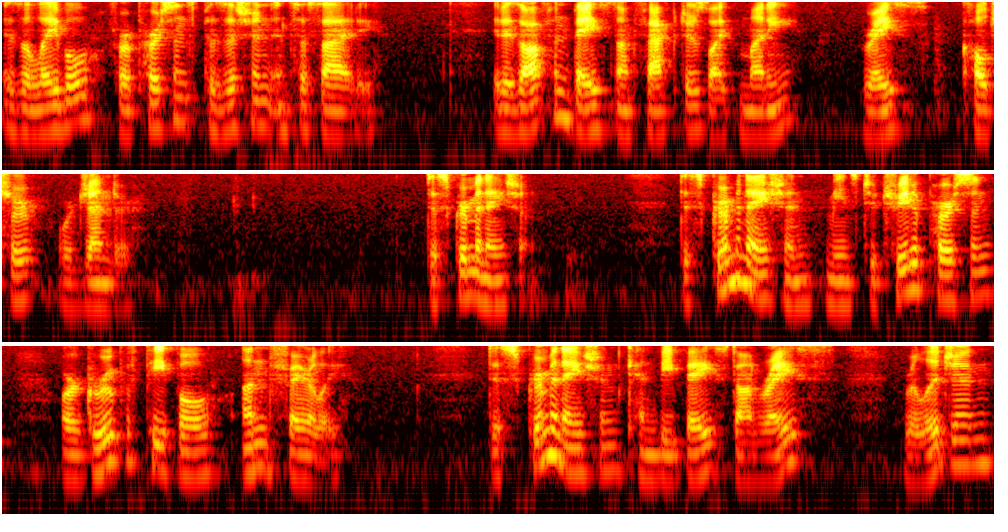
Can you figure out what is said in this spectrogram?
is a label for a person's position in society. It is often based on factors like money, race, culture, or gender. Discrimination. Discrimination means to treat a person or group of people unfairly. Discrimination can be based on race, religion,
